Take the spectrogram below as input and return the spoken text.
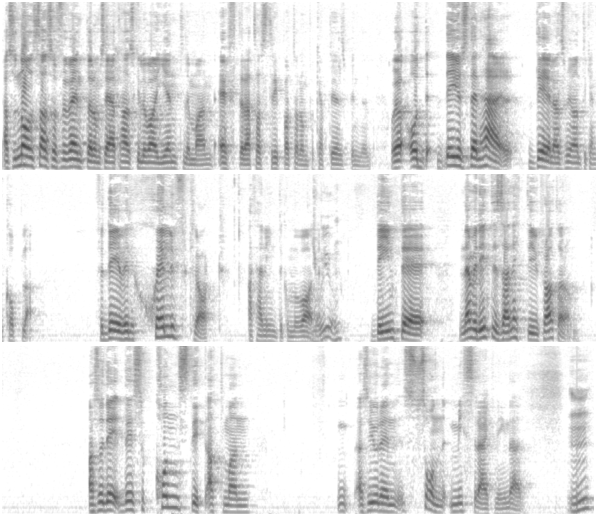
Alltså någonstans så förväntar de sig att han skulle vara en gentleman efter att ha strippat honom på kaptensbindeln. Och, jag, och det- är just den här delen som jag inte kan koppla. För det är väl självklart att han inte kommer vara Jo, det. jo. Det är inte... Nej men det är inte Zanetti vi pratar om. Alltså det, det är så konstigt att man... Alltså gjorde en sån missräkning där. Mm.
